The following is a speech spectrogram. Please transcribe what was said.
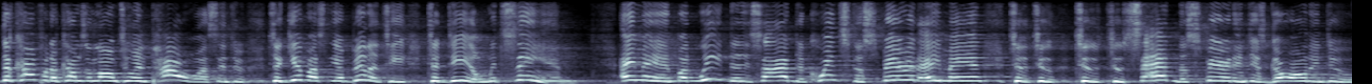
The Comforter comes along to empower us and to, to give us the ability to deal with sin. Amen. But we decide to quench the spirit, amen, to, to, to, to sadden the spirit and just go on and do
